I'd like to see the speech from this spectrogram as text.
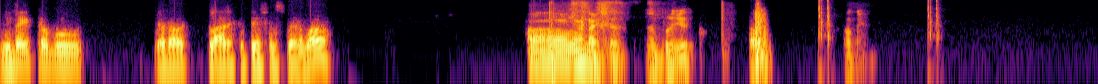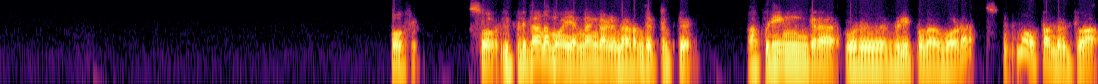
Uday Prabhu ஏதாவது கிளாரிபிகேஷன்ஸ் வேணுமா? ஆ, வேண்டாம் சார். புரிஞ்சுது. ஓகே ஓகே ஸோ இப்படிதான் நம்ம எண்ணங்கள் நடந்துட்டு இருக்கு. அப்படிங்கிற ஒரு விழிப்புணர்வோட சும்மா உட்கார்ந்துருக்கலாம்.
